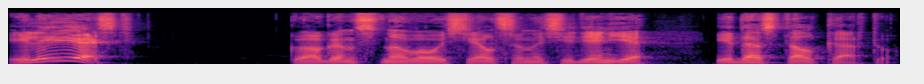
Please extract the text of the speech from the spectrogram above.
Или есть?» Коган снова уселся на сиденье и достал карту.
